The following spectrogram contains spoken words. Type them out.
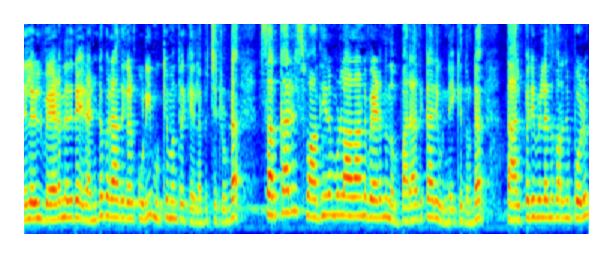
നിലവിൽ വേടനെതിരെ രണ്ട് പരാതികൾ കൂടി മുഖ്യമന്ത്രിക്ക് ലഭിച്ചിട്ടുണ്ട്. സർക്കാരിൽ സ്വാധീനമുള്ള ആളാണ് വേടനെന്നും പരാതിക്കാരി ഉന്നയിക്കുന്നുണ്ട്. താല്പര്യമില്ലെന്ന് പറഞ്ഞപ്പോഴും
